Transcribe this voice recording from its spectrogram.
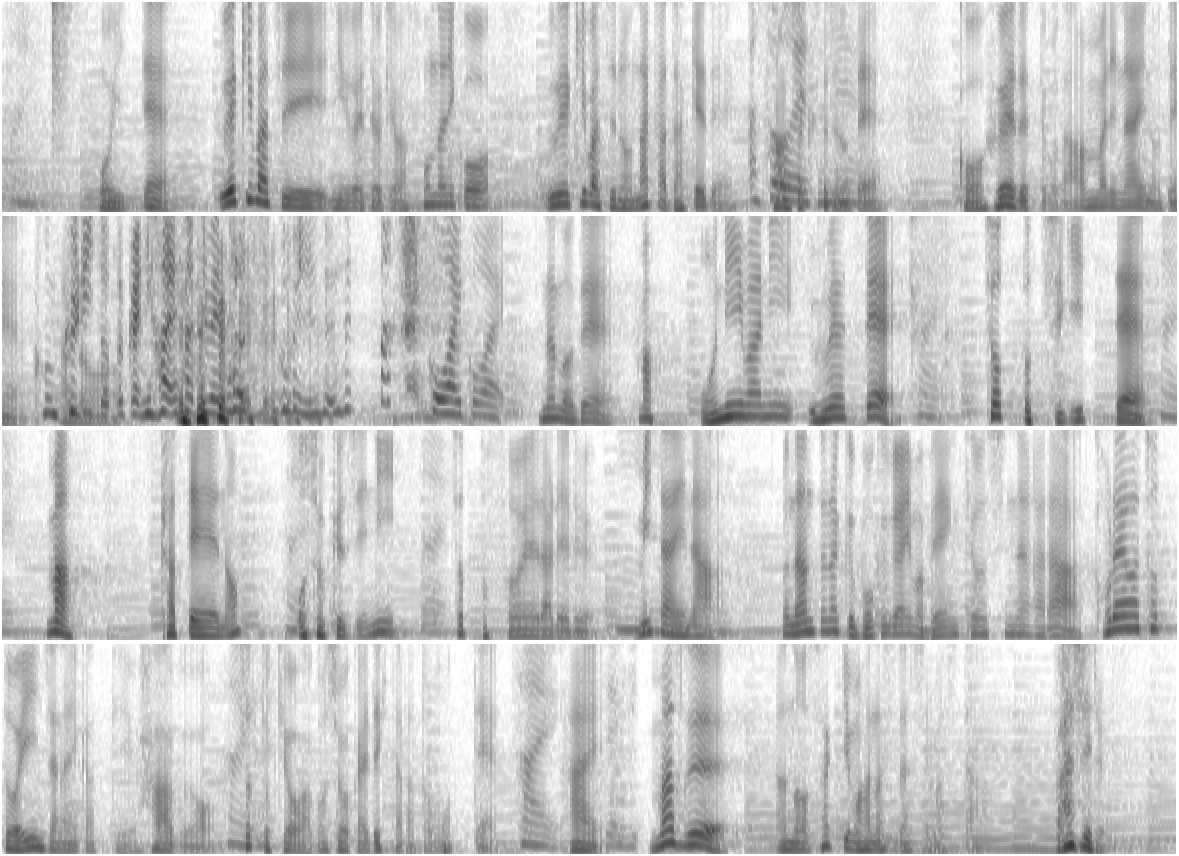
置いて植木鉢に植えておけばそんなにこう植木鉢の中だけで繁殖するのでこう増えるってことはあんまりないのでコンクリートとかかに生え始めたらすごいですよね。怖い怖い。なのでまあお庭に植えてはい。ちょっとちぎってはい。まあ家庭のはい。お食事にはい。ちょっと添えられるうん。みたいな、まあ、なんとなく僕が今勉強しながらこれはちょっといいんじゃないかっていうハーブをはい。ちょっと今日はご紹介できたらと思って、はい、まずあのさっきも話し出しましたバジル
